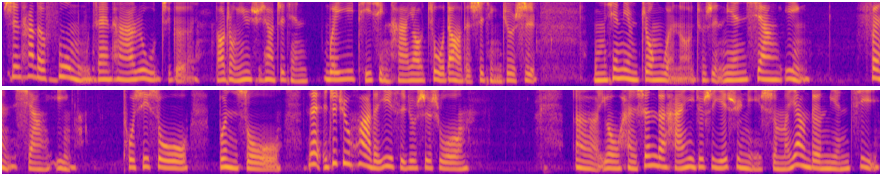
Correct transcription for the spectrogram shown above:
是他的父母在他入这个宝冢音乐学校之前，唯一提醒他要做到的事情就是，我们先念中文哦，就是年相应。份相应，托西说不能说。那这句话的意思就是说，呃，有很深的含义，就是也许你什么样的年纪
